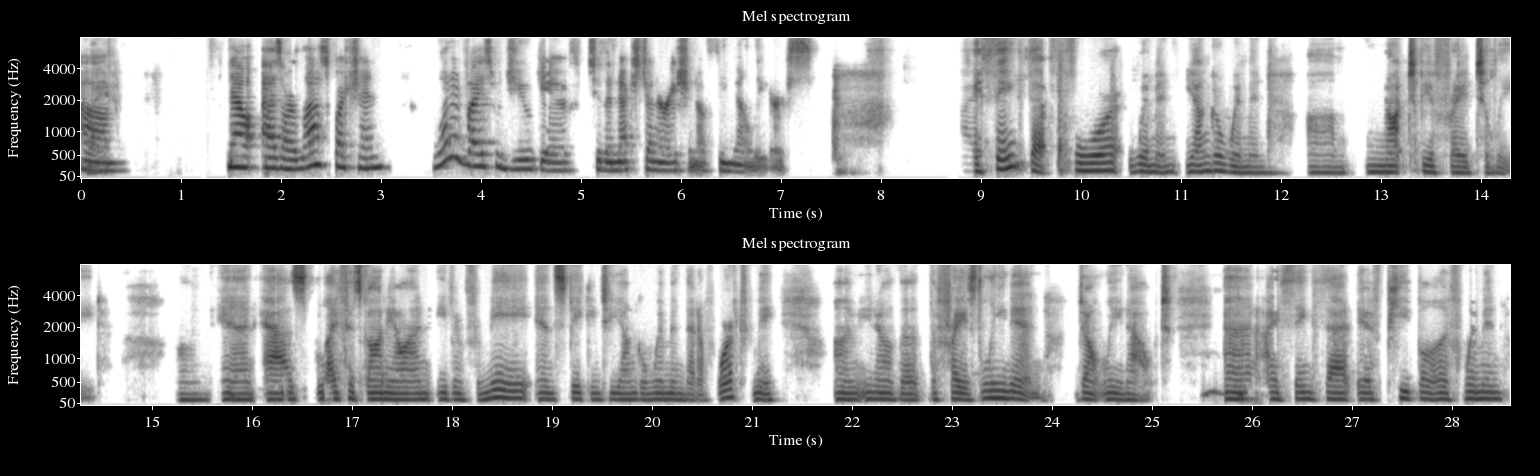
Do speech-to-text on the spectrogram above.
um, right. now as our last question, what advice would you give to the next generation of female leaders? I think that for women, younger women, um, not to be afraid to lead. Um, and as life has gone on, even for me, and speaking to younger women that have worked for me, um, you know, the, the phrase lean in, don't lean out. And I think that if people, if women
